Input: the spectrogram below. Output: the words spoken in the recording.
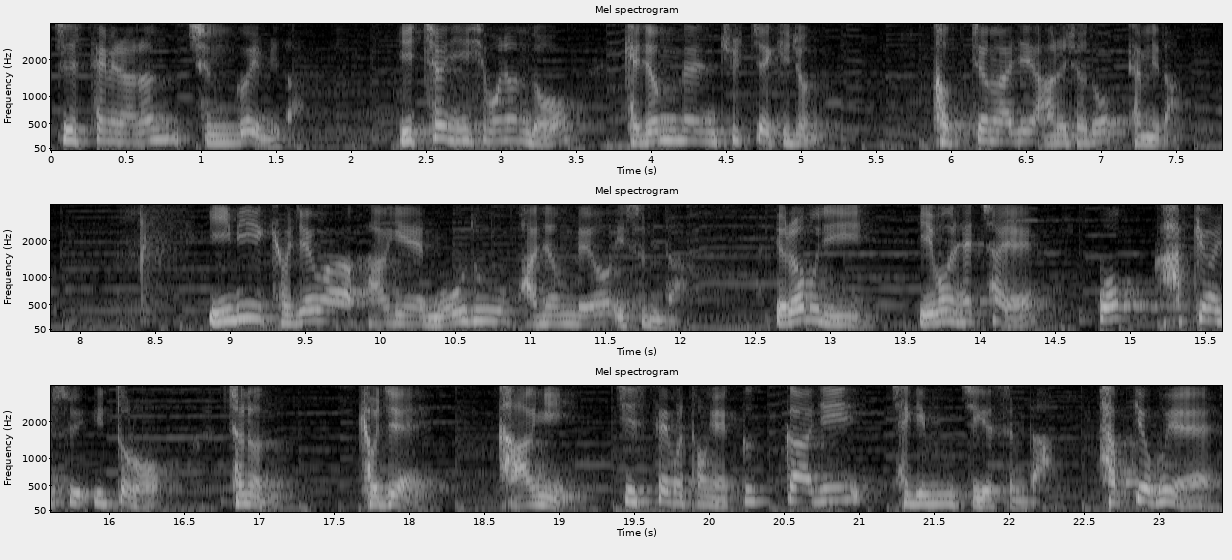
시스템이라는 증거입니다. 2025년도 개정된 출제 기준 걱정하지 않으셔도 됩니다. 이미 교재와 강의에 모두 반영되어 있습니다. 여러분이 이번 회차에 꼭 합격할 수 있도록 저는 교재, 강의, 시스템을 통해 끝까지 책임지겠습니다. 합격 후에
